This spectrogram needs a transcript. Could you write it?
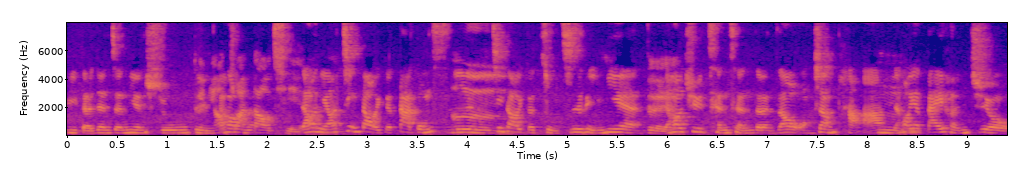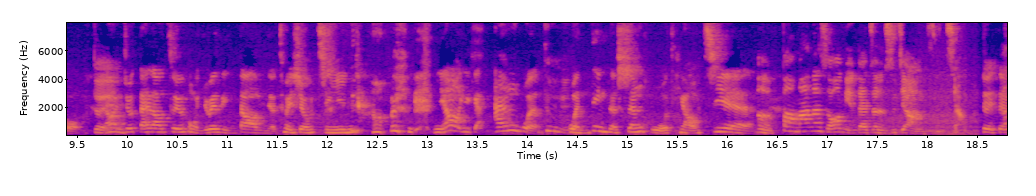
力的认真念书，对，你要赚到钱，然后你要进到一个大公司，进到一个组织里面，对，然后去层层的，你知道往上爬，然后要待很久，对，然后你就待到最后，你就会领到你的退休金，然后你要一个安稳、稳定的生活条件。嗯，爸妈那时候年代真的是这样子讲，对对，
